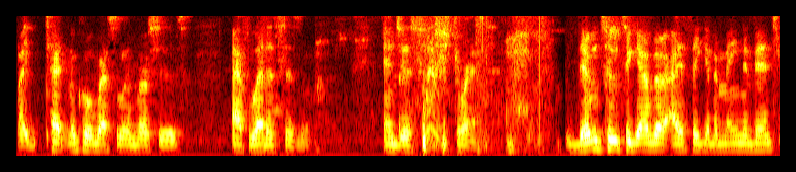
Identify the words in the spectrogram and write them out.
like technical wrestling versus athleticism and just strength. Them two together, I think, in the main event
